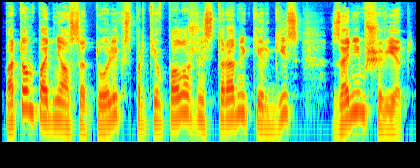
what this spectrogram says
Потом поднялся Толик, с противоположной стороны киргиз, за ним швед.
